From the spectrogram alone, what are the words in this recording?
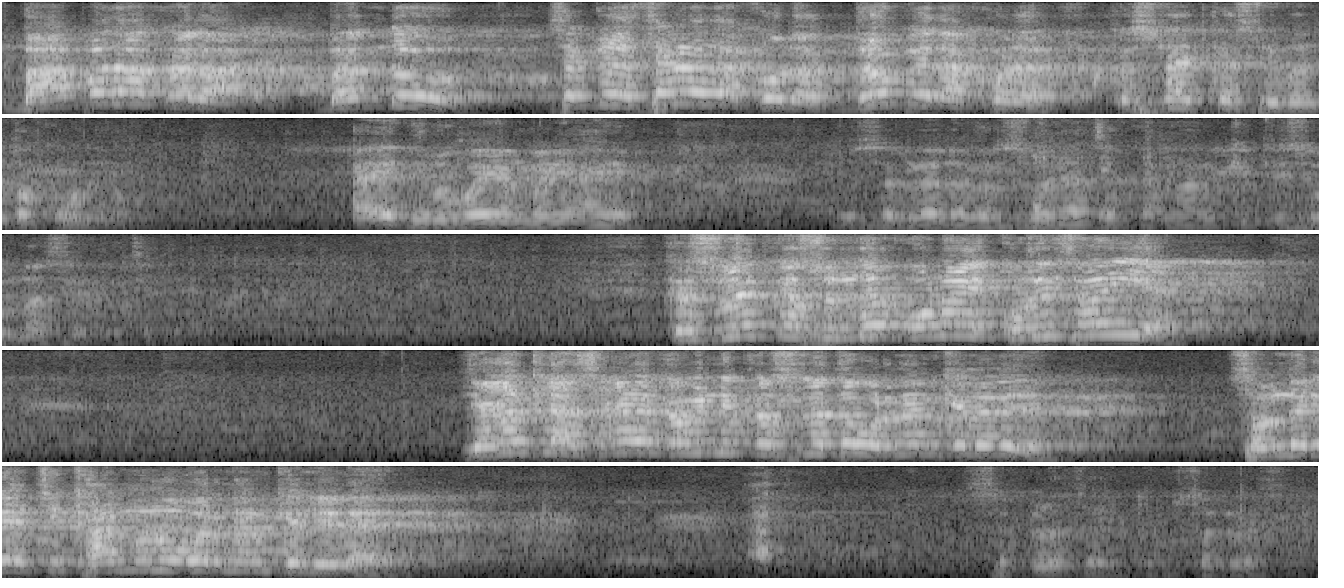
बाप दाखवला. बंधू सगळं सगळं दाखवलं. द्रव्य दाखवलं. कृष्णा इतका श्रीमंत कोण आहे? आहे धीरुभाई अंबानी आहे. सगळं नगर सोन्याचं करणार किती सोनं असेल त्याच्यात? कृष्ण इतका सुंदर कोण आहे? कोणीच नाही आहे जगातल्या सगळ्या कवींनी कृष्णाचं वर्णन केलेलं आहे. सौंदर्याची खान म्हणून वर्णन केलेलं आहे. सगळंच आहे तो सगळंच आहे.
